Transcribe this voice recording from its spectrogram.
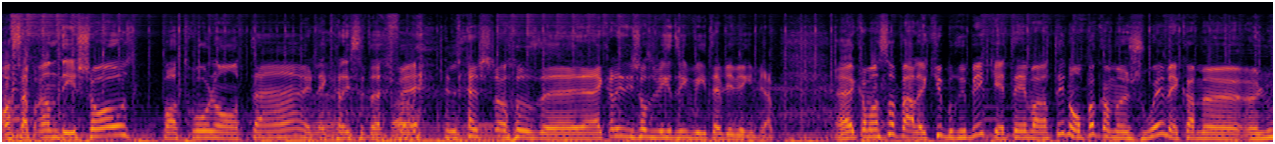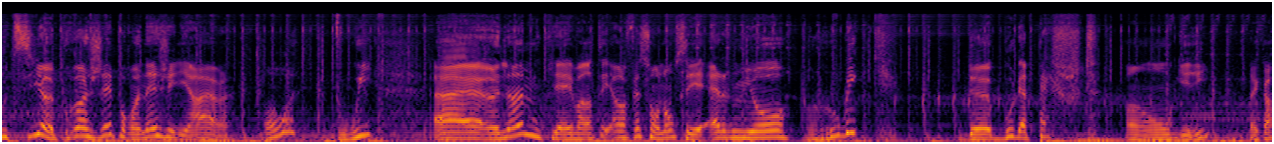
On va s'apprendre des choses, pas trop longtemps. La chronique, c'est un fait. la, chose, euh, la chronique des choses véritables et vérifiables. Euh, commençons par le cube Rubik qui a été inventé non pas comme un jouet, mais comme un, un outil, un projet pour un ingénieur. Oh ouais? Oui. Euh, un homme qui a inventé, en fait, son nom, c'est Ernio Rubik de Budapest, en Hongrie. D'accord?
